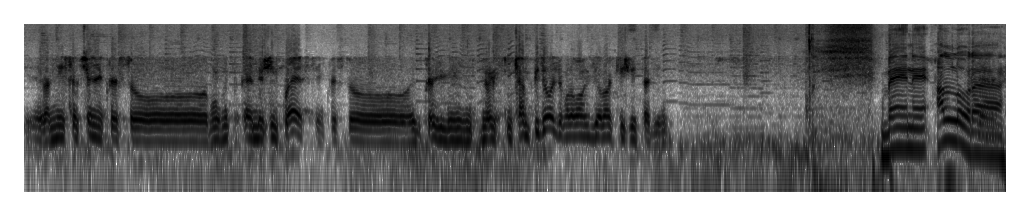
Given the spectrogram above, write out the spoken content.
eh, l'amministrazione in questo M5S, in, questo, in, in, in Campidoglio, ma lo vogliono anche i cittadini. Bene, allora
